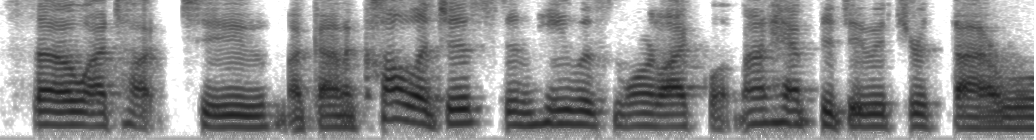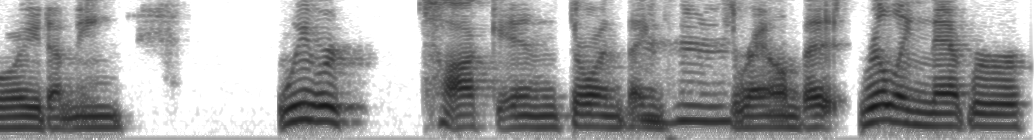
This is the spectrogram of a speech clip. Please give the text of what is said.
So I talked to my gynecologist, and he was more like, "What might have to do with your thyroid?" I mean, we were talking, throwing things mm-hmm. around, but really never.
